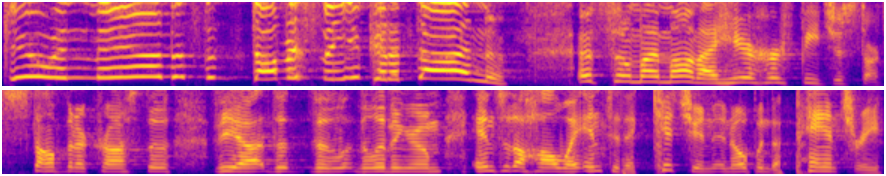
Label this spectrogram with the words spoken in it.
doing, man? That's the dumbest thing you could have done. And so my mom, I hear her feet just start stomping across the, the, uh, the, the, the, living room, into the hallway, into the kitchen, and open the pantry.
